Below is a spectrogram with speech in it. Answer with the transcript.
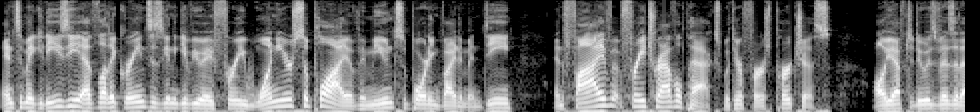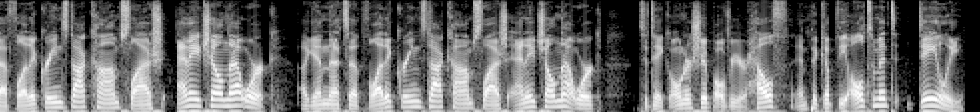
And to make it easy, Athletic Greens is going to give you a free one year supply of immune supporting vitamin D and five free travel packs with your first purchase. All you have to do is visit athleticgreens.com slash NHL Network. Again, that's athleticgreens.com slash NHL Network to take ownership over your health and pick up the ultimate daily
